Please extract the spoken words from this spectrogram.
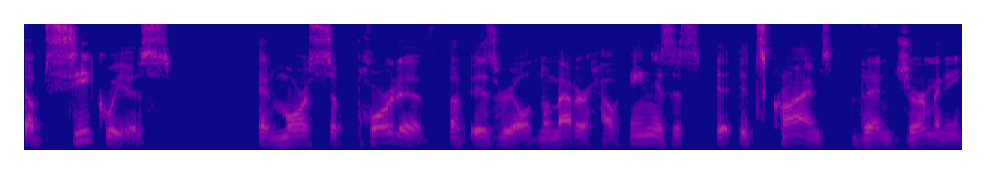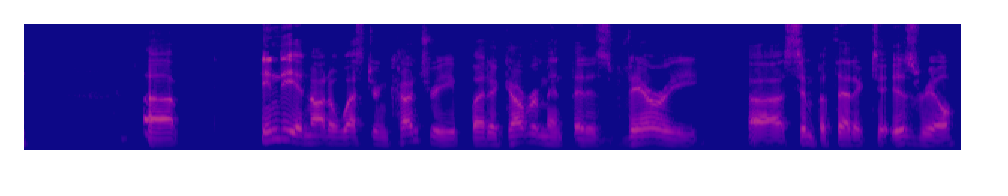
obsequious and more supportive of Israel, no matter how heinous its, its crimes, than Germany. Uh, India, not a Western country, but a government that is very uh, sympathetic to Israel.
